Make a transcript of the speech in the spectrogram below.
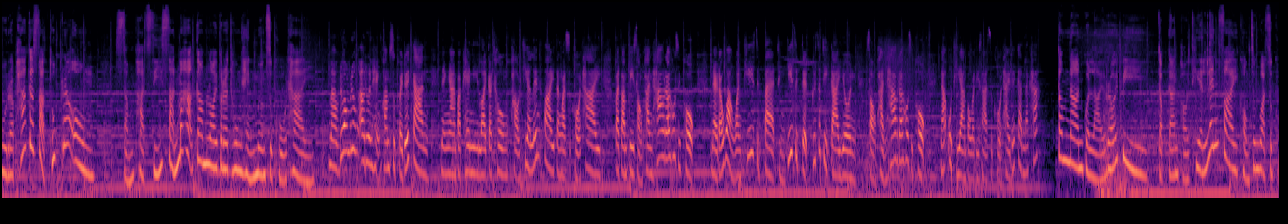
บูรพากษัตริย์ทุกพระองค์ สัมผัสสีสันมหกรรมลอยกระทงแห่งเมืองสุขโขทัย มาร่วมรุ่งอรุณแห่งความสุขไปด้วยกัน ในงานประเพณีลอยกระทง เผาเทียนเล่นไฟจังหวัดสุโขทัยประจำปี 2566 ในระหว่างวันที่ 18 ถึง 27 พฤศจิกายน 2566 ณ อุทยานประวัติศาสตร์สุโขทัยด้วยกันนะคะตำนานกว่าหลายร้อยปี กับการเผาเทียนเล่นไฟของจังหวัดสุโข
